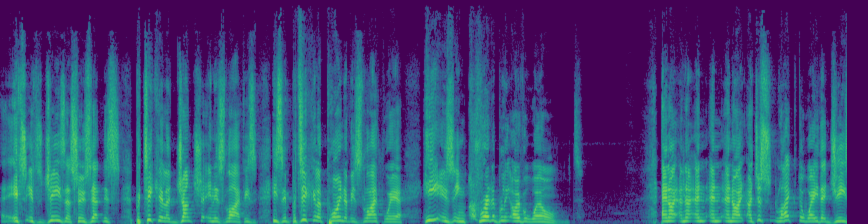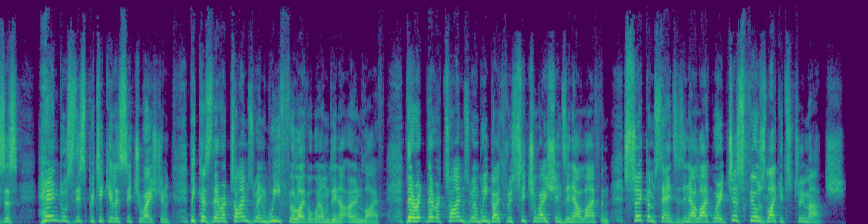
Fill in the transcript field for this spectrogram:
it's, it's Jesus who's at this particular juncture in his life. He's, he's in particular point of his life where he is incredibly overwhelmed. And I, and, I, and, and, and I, I just like the way that Jesus handles this particular situation because there are times when we feel overwhelmed in our own life. There are, there are times when we go through situations in our life and circumstances in our life where it just feels like it's too much.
